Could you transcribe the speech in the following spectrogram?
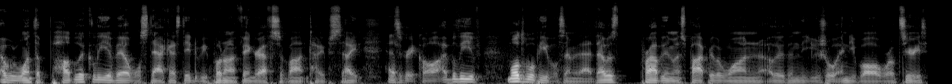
I would want the publicly available Statcast data to be put on a Fangraph Savant type site. That's a great call. I believe multiple people sent me that. That was probably the most popular one, other than the usual Indie Ball World Series.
